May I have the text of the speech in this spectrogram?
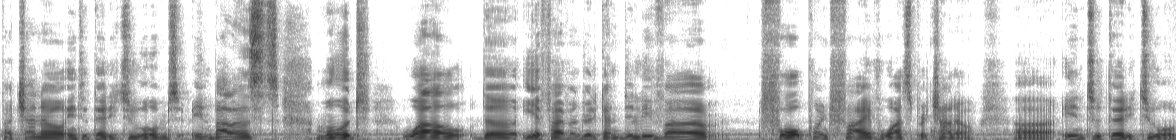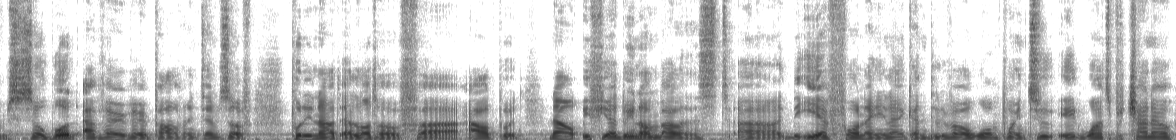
per channel into 32 ohms in balanced mode, while the EF500 can deliver 4.5 watts per channel uh, into 32 ohms. So both are very, very powerful in terms of putting out a lot of uh, output. Now, if you are doing unbalanced, uh, the EF499 can deliver 1.28 watts per channel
